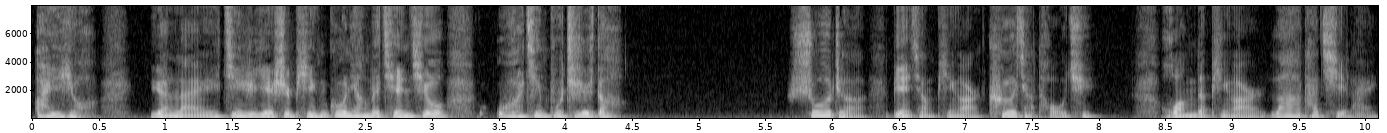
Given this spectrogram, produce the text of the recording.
哎呦，原来今日也是平姑娘的千秋，我竟不知道。”说着便向平儿磕下头去，慌得平儿拉他起来。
